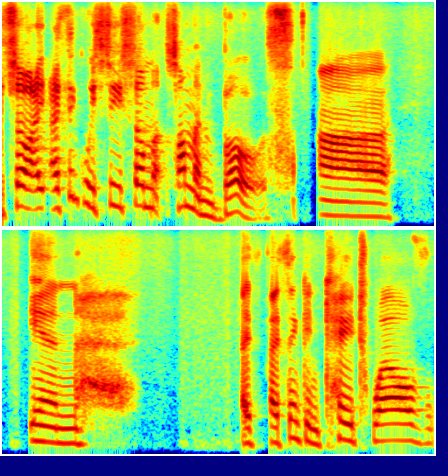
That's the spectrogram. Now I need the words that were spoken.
so I, I, think we see some some in both. Uh, in I, I think in K twelve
